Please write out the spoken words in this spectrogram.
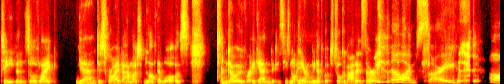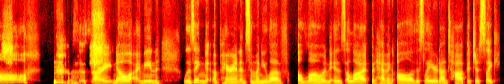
to even sort of like, yeah, describe how much love there was and go over it again because he's not here and we never got to talk about it. Sorry. No, I'm sorry. oh, so sorry. No, I mean, losing a parent and someone you love alone is a lot, but having all of this layered on top, it just like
